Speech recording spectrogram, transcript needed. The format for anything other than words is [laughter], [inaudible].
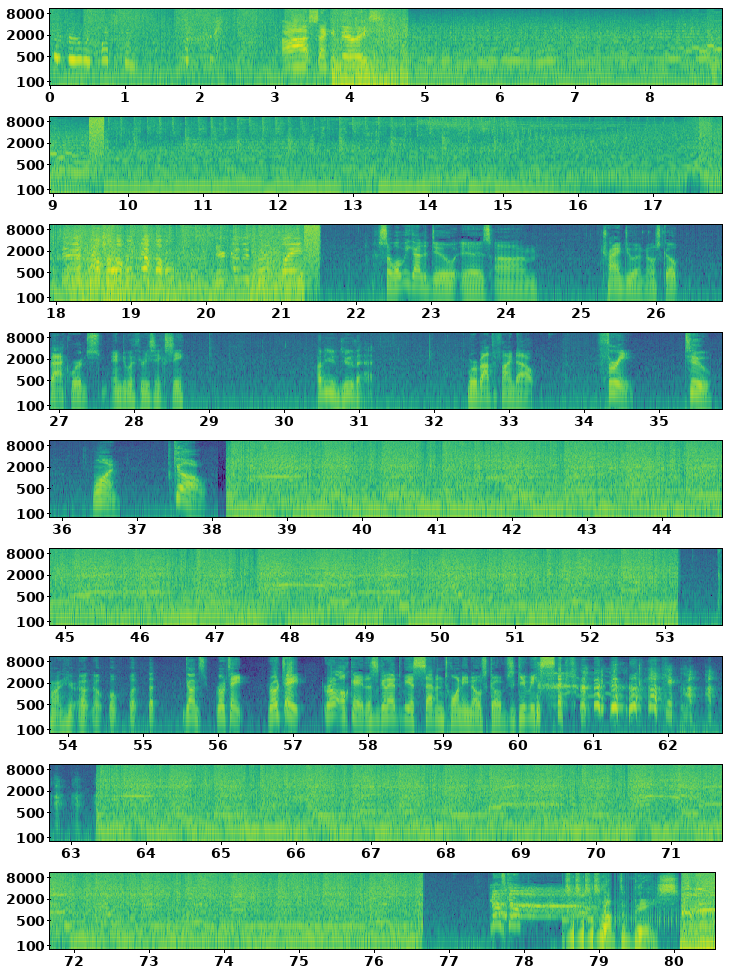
I barely touched them! ah, secondaries! oh no! Here comes the twerp plane! So what we got to do is um, try and do a no scope backwards and do a 360. How do you do that? We're about to find out. Three, two, one, go! Come on, here. Uh, uh, oh, oh, oh, oh, uh, guns, rotate, rotate. Ro okay, this is gonna have to be a 720 no scope. Just give me a second. [laughs] no scope. Drop the bass.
